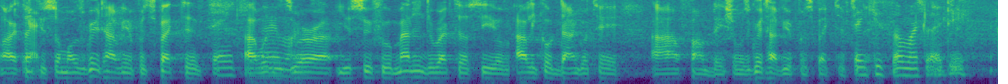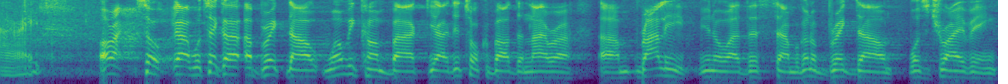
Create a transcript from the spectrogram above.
All right, thank you so much. It was great having your perspective. Thank you uh, with. Zura Youssoufou, Managing Director, CEO of Aliko Dangote uh, Foundation. It was great having your perspective today. Thank you so much. Lady. All right. All right, so yeah, we'll take a, a break now. When we come back, yeah, I did talk about the Naira um, rally, you know, at this time. We're going to break down what's driving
